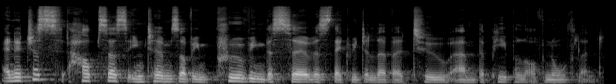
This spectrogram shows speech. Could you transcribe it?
and it just helps us in terms of improving the service that we deliver to um, the people of Northland.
